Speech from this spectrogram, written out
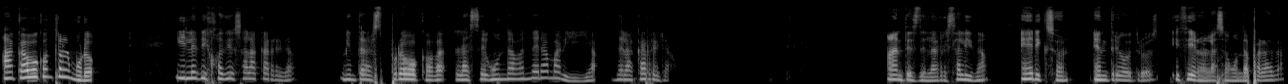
acabó contra el muro y le dijo adiós a la carrera mientras provocaba la segunda bandera amarilla de la carrera. Antes de la resalida, Ericsson, entre otros, hicieron la segunda parada.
